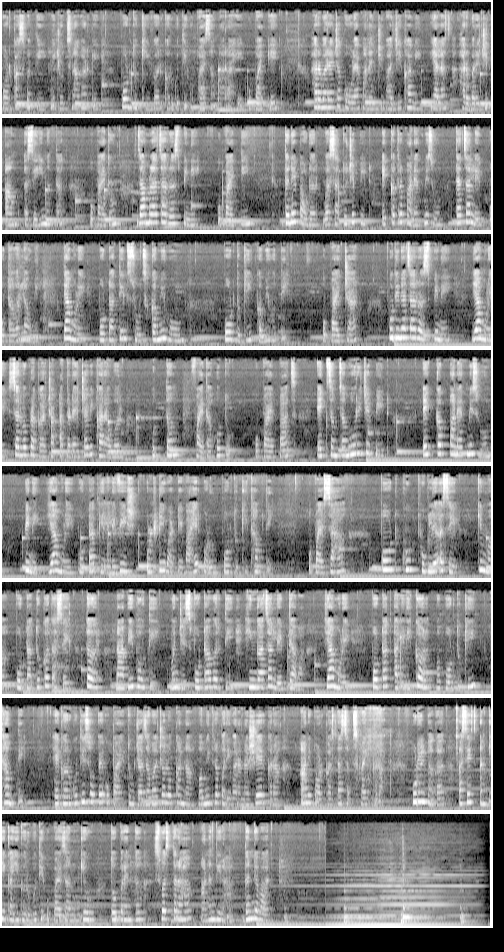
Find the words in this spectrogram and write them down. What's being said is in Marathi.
पॉडकास्टवरती मी ज्योत्सना घाडगे पोटदुखीवर घरगुती उपाय सांगणार आहे. उपाय एक हरभऱ्याच्या कोवळ्या पाण्याची भाजी खावी यालाच हरभऱ्याची आम असेही म्हणतात. उपाय दोन जांभळाचा रस पिणे. उपाय तीन धने पावडर व सातूचे पीठ एकत्र पाण्यात मिसळून त्याचा लेप पोटावर लावणे. त्यामुळे पोटातील सूज कमी होऊन पोटदुखी कमी होते. उपाय चार पुदिन्याचा रस पिणे यामुळे सर्व प्रकारच्या आतड्यांच्या विकारावर उत्तम फायदा होतो. उपाय पाच एक चमचा मोहरीचे पीठ एक कप पाण्यात मिसळून पिणे. यामुळे पोटात गेलेले विष उलटी वाटे बाहेर पडून पोटदुखी थांबते. उपाय सहा पोट खूप फुगले असेल किंवा पोटात दुखत असेल तर नाभीभोवती म्हणजेच पोटावरती हिंगाचा लेप द्यावा. यामुळे पोटात आलेली कळ व पोटदुखी थांबते. हे घरगुती सोपे उपाय तुमच्या जवळच्या लोकांना व मित्र परिवारांना शेअर करा आणि पॉडकास्टला सबस्क्राईब करा. पुढील भागात असेच आणखी काही घरगुती उपाय जाणून घेऊ. तोपर्यंत स्वस्थ रहा आनंदी रहा. धन्यवाद.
